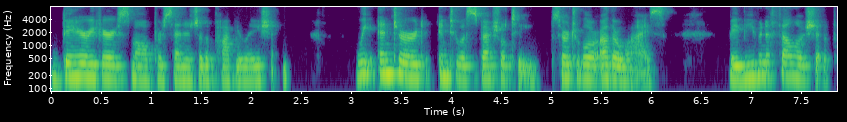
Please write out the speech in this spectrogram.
Very, very small percentage of the population. We entered into a specialty, surgical or otherwise, maybe even a fellowship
